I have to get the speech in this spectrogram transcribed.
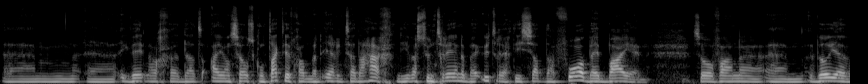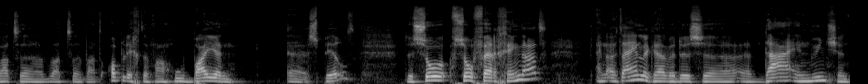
Ehm, eh, ik weet nog eh, dat Arjan zelfs contact heeft gehad met Erik ten Hag. Die was toen trainer bij Utrecht. Die zat daarvoor bij Bayern. Zo van, eh, ehm, wil jij wat, eh, wat, eh, wat oplichten van hoe Bayern eh, speelt? Dus zo, zo ver ging dat. En uiteindelijk hebben we dus eh, eh, daar in München 2-2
